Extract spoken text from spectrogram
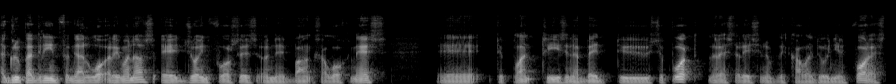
a group of green Greenfinger lottery winners uh, joined forces on the banks of Loch Ness to plant trees in a bid to support the restoration of the Caledonian forest.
